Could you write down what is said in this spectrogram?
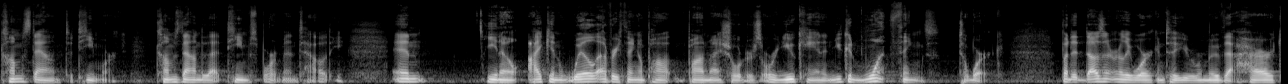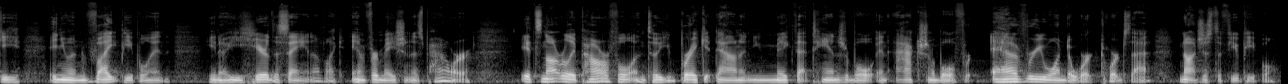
Comes down to teamwork, comes down to that team sport mentality. And you know, I can will everything upon my shoulders, or you can, and you can want things to work but it doesn't really work until you remove that hierarchy and you invite people in. You know, you hear the saying of like information is power. It's not really powerful until you break it down and you make that tangible and actionable for everyone to work towards that, not just a few people.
